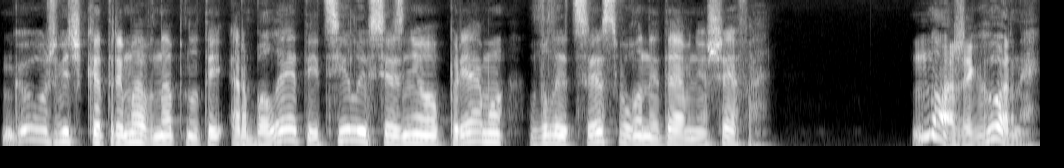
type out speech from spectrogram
Гоужвічка тримав напнутий арбалет і цілився з нього прямо в лице свого недавнього шефа. Ножик, горне.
